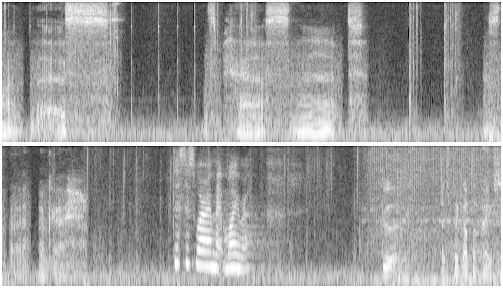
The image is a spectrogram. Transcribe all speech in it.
want this. Let's pass that. Pass that. Okay. This is where I met Moira. Good. Let's pick up the pace.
